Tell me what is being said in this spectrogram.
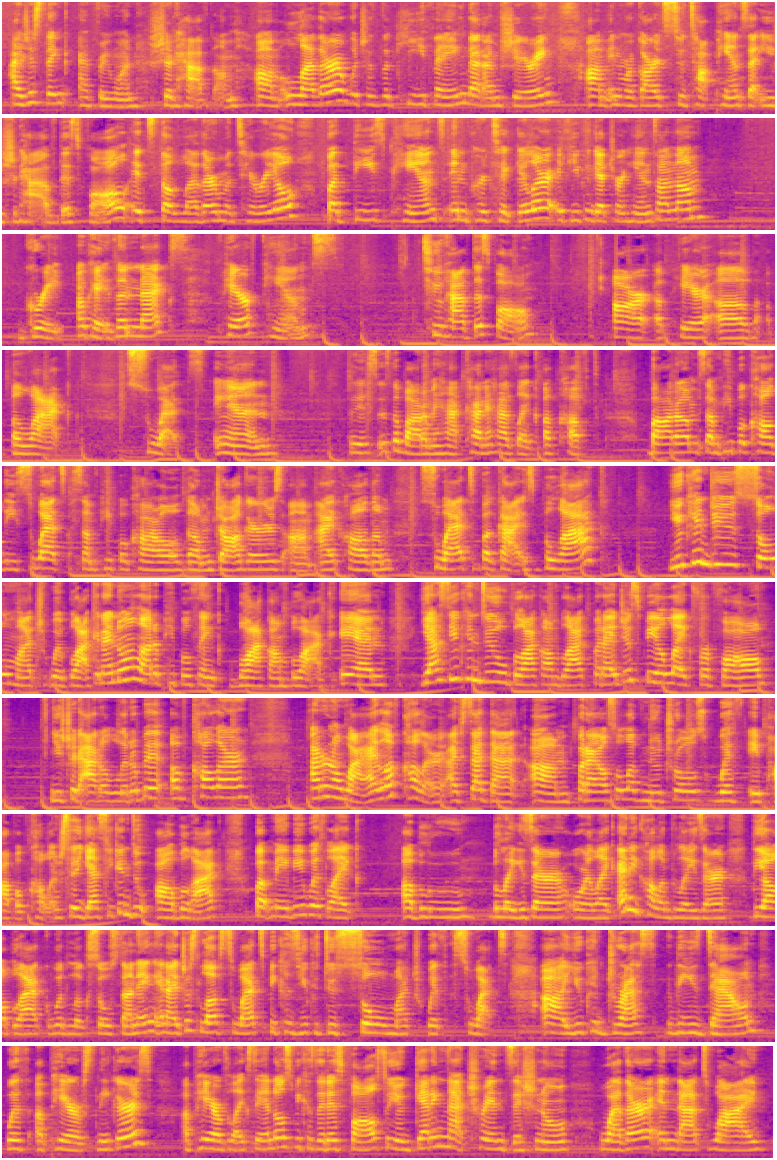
I just think everyone should have them. Um, leather, which is the key thing that I'm sharing um, in regards to top pants that you should have this fall. It's the leather material, but these pants in particular, if you can get your hands on them, great. Okay, the next pair of pants to have this fall are a pair of black sweats and this is the bottom. It kind of has like a cuffed bottom. Some people call these sweats. Some people call them joggers. Um, i call them sweats. But guys black you can do so much with black. And i know a lot of people think black on black. And yes you can do black on black but i just feel like for fall you should add a little bit of color I don't know why. I love color. I've said that. Um, but I also love neutrals with a pop of color. So yes, you can do all black, but maybe with like a blue blazer or like any color blazer the all black would look so stunning and i just love sweats because you could do so much with sweats uh, you could dress these down with a pair of sneakers a pair of like sandals because it is fall so you're getting that transitional weather and that's why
